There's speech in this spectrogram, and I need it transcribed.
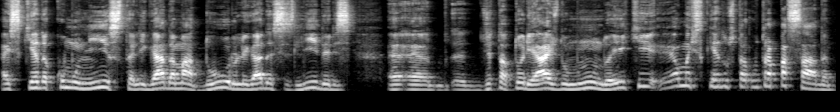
a esquerda comunista, ligada a Maduro, ligada a esses líderes é, é, ditatoriais do mundo aí, que é uma esquerda ultrapassada.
